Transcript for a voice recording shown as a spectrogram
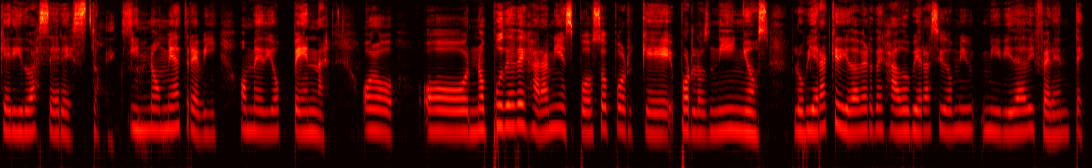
querido hacer esto y no me atreví o me dio pena o o no pude dejar a mi esposo porque por los niños, lo hubiera querido haber dejado, hubiera sido mi, vida diferente.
